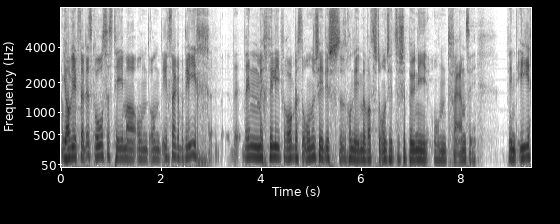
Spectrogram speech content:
ja, wie gesagt, das ist ein grosses Thema und, und ich sage aber gleich, wenn mich viele fragen, was der Unterschied ist, dann kommt ja immer, was ist der Unterschied zwischen Bühne und Fernsehen? Finde ich,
